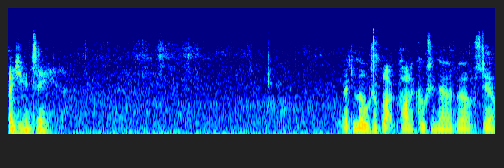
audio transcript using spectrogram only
as you can see. There's loads of black particles in there as well still.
